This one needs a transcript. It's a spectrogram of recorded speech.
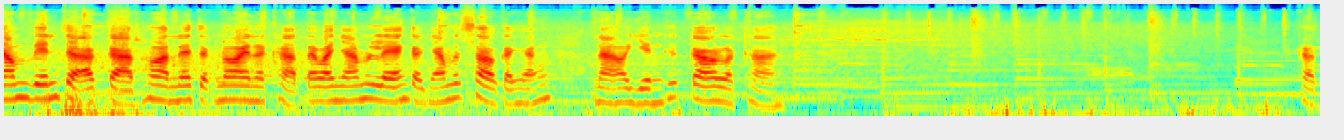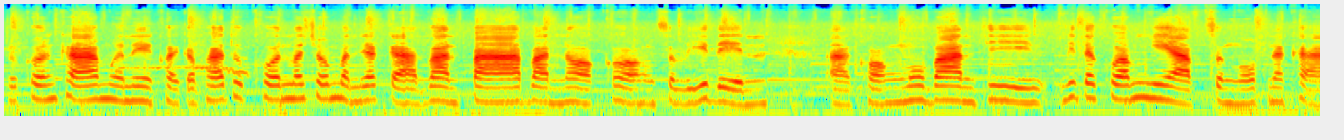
ย้ำเว้นจากอากาศร้อนแน่จากน้อยนะคะ แต่ว่าย้ำแรงกับย้ำเศร้ากับยังหนาวเย็นคือเก่าละค่ะ ค่ะทุกคนคะเมื่อนี้ข่อยกับพาทุกคนมาชมบรรยากาศบ้านป่าบ้านนอกของสวีเดนอของหมู่บ้านที่มีแต่ความเงียบสงบนะคะ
